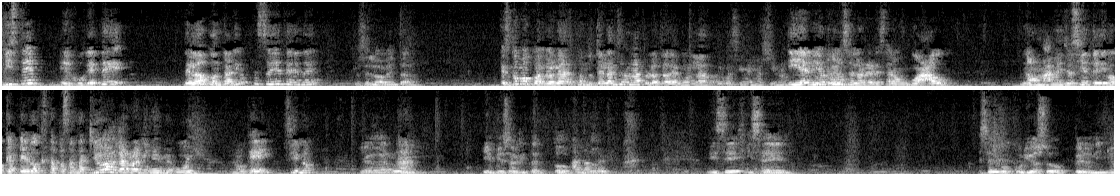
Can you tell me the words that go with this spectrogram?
¿viste el juguete del lado contrario? ¿Estoy entendiendo bien? Que se lo aventaron. Es como cuando, la, cuando te lanzan una pelota de algún lado, algo así me imagino. Y él vio cómo se lo regresaron. ¡Wow! No mames, yo siento y digo, ¿qué pedo? ¿Qué está pasando aquí? Yo agarro al niño y me voy. Ok. ¿Sí, no? Y agarro Ah. y, y empiezo a gritar todo Ah, no, junto. sorry. Dice Isael. Es algo curioso, pero el niño...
